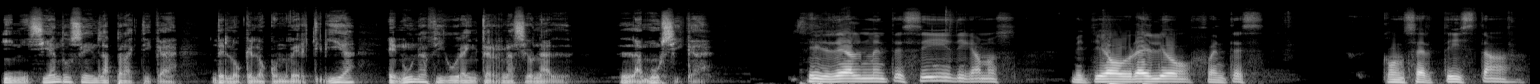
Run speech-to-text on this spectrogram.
iniciándose en la práctica de lo que lo convertiría en una figura internacional, la música. Sí, realmente sí, digamos, mi tío Aurelio Fuentes, concertista,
